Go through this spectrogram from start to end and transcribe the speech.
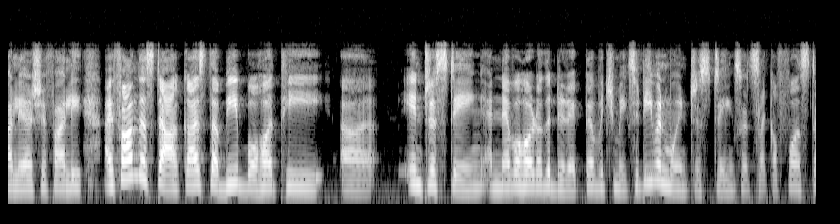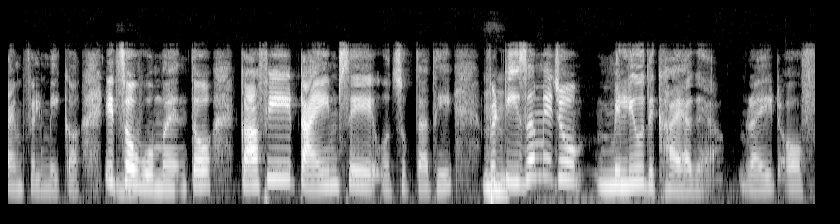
Alia Shefali I found the star cast तभी बहुत ही uh, interesting and never heard of the director which makes it even more interesting so it's like a first time filmmaker it's mm. a woman तो काफी टाइम से उत्सुकता थी फिर टीजर में जो मिल्यू दिखाया गया राइट ऑफ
